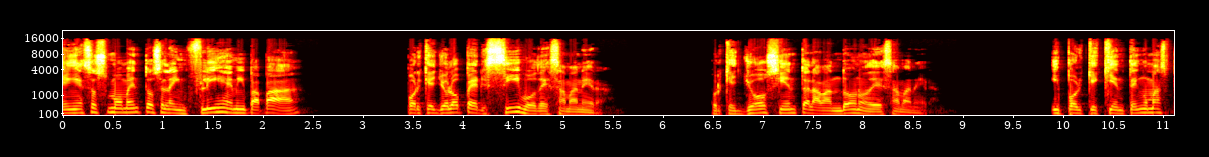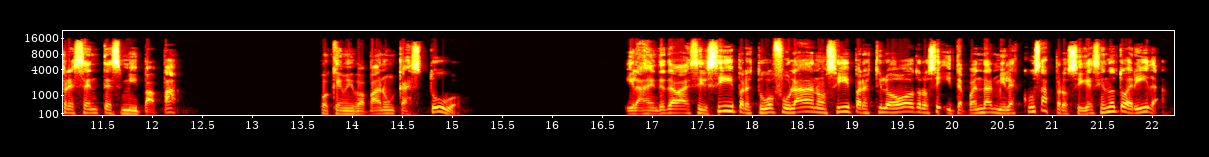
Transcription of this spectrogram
en esos momentos la inflige mi papá porque yo lo percibo de esa manera. Porque yo siento el abandono de esa manera. Y porque quien tengo más presente es mi papá. Porque mi papá nunca estuvo. Y la gente te va a decir, sí, pero estuvo fulano, sí, pero esto y lo otro, sí. Y te pueden dar mil excusas, pero sigue siendo tu herida.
